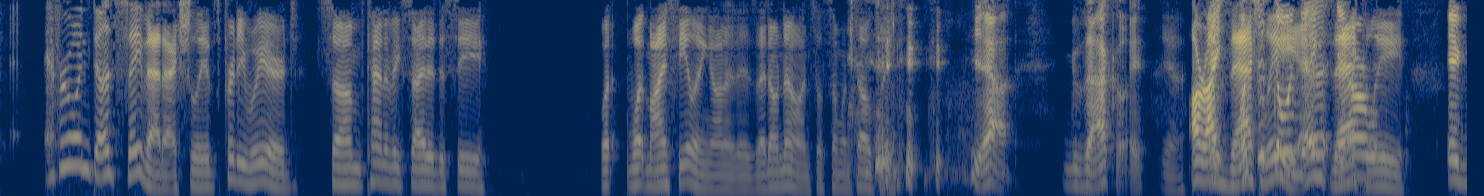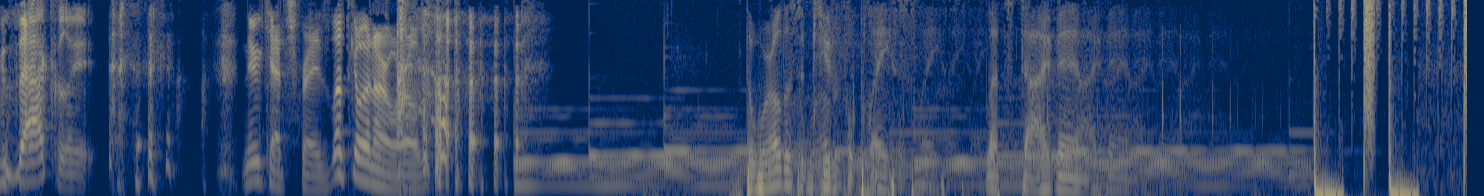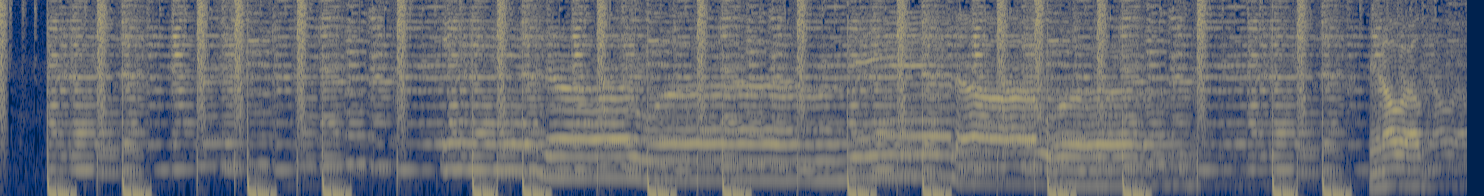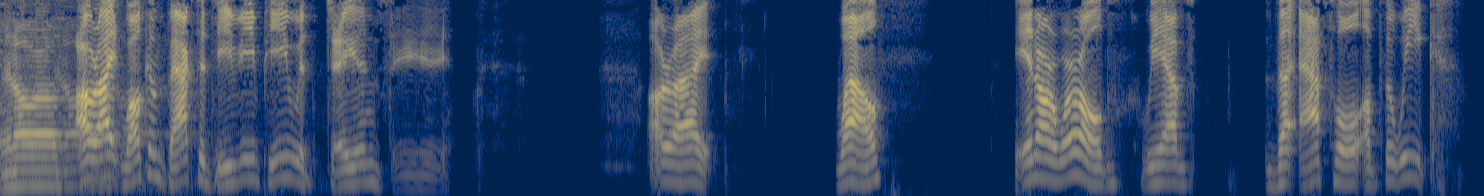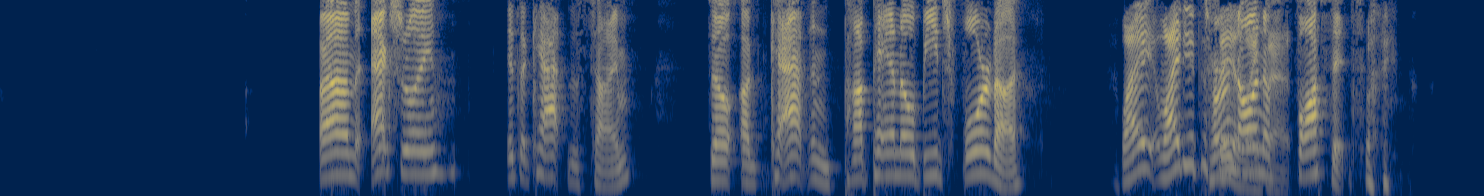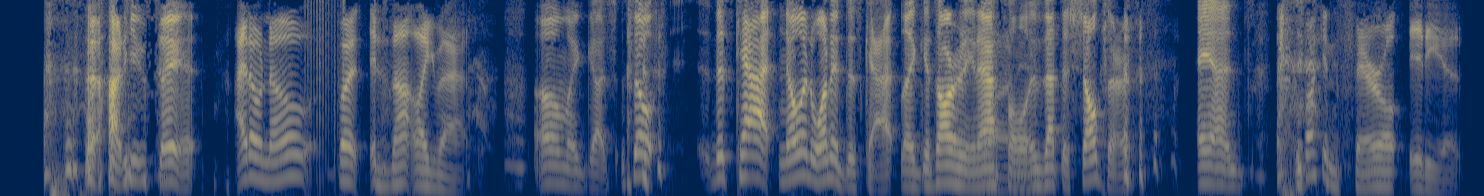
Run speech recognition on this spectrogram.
everyone does say that. Actually, it's pretty weird. So I'm kind of excited to see what what my feeling on it is. I don't know until someone tells me. yeah, exactly. Yeah. All right, Exactly. let's just go into- in our- exactly. Exactly. New catchphrase. Let's go in our world. the world is a beautiful place. Let's dive in. In All right, welcome back to DVP with J and JNC. All right. Well, in our world, we have the asshole of the week. Um, actually, it's a cat this time. So, a cat in Pompano Beach, Florida, Why? Why do you have to say turned on like a that? faucet. How do you say it? I don't know, but it's not like that. Oh my gosh. So this cat, no one wanted this cat. Like it's already an oh, asshole. mean- It was at the shelter. and Fucking feral idiot.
